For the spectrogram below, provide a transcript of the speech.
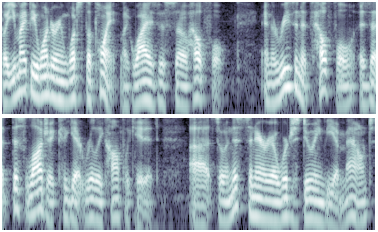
But you might be wondering, what's the point? Like, why is this so helpful? And the reason it's helpful is that this logic could get really complicated. Uh, so in this scenario, we're just doing the amount,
